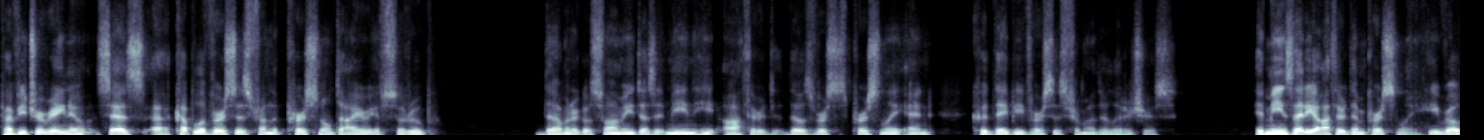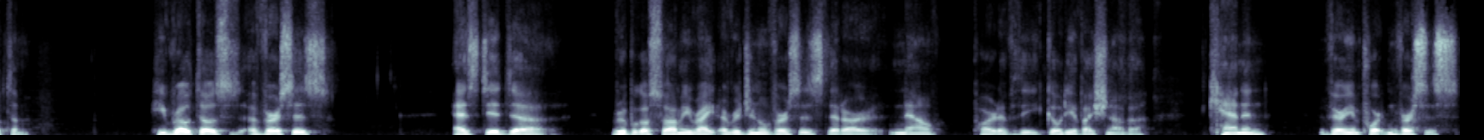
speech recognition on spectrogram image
Pavitra Renu says a couple of verses from the personal diary of Swarup Damodar Goswami. Does it mean he authored those verses personally? And could they be verses from other literatures? It means that he authored them personally. He wrote them. He wrote those uh, verses, as did uh, Rupa Goswami write original verses that are now part of the Gaudiya Vaishnava canon, very important verses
